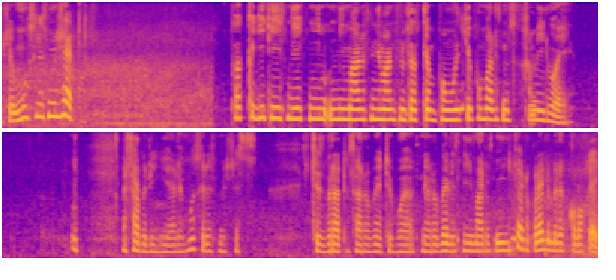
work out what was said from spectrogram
ще мусили ми жити. Поки дітей не, не, мали, не мали з ким помочі, помали ми самі двоє. А були діяли? Мусили ми ще, ще збиратися робити, бо як не робили, не мали нічого, коли не були коло хижі.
